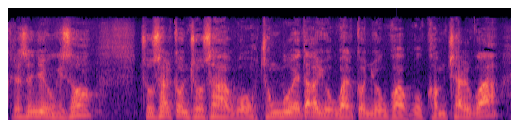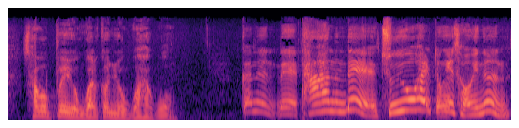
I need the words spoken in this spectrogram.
그래서 이제 여기서 조사할 건 조사하고 정부에다가 요구할 건 요구하고 검찰과 사법부에 요구할 건 요구하고. 그러니까는 네 다 하는데 주요 활동에 저희는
